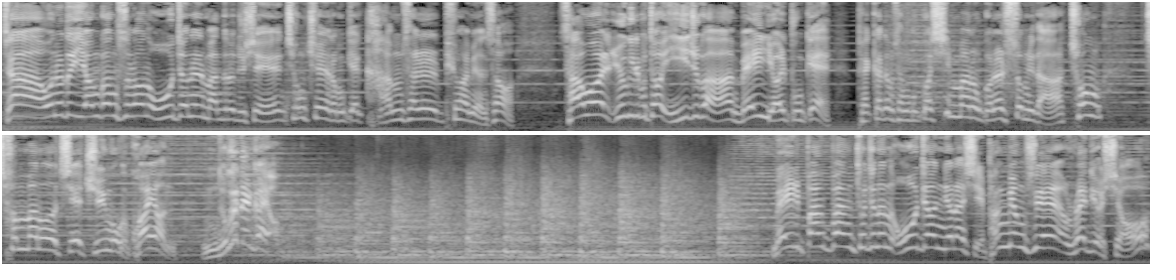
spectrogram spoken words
자, 오늘도 이 영광스러운 오전을 만들어주신 청취자 여러분께 감사를 표하면서 4월 6일부터 2주간 매일 10분께 백화점 상품권 10만원권을 쏩니다. 총 1000만원어치의 주인공은 과연 누가 될까요? 매일 빵빵 터지는 오전 11시 박명수의 라디오쇼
